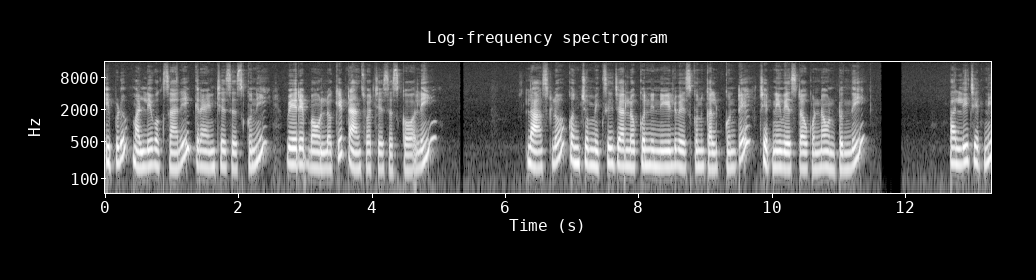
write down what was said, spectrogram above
ఇప్పుడు మళ్ళీ ఒకసారి గ్రైండ్ చేసేసుకుని వేరే బౌల్లోకి ట్రాన్స్ఫర్ చేసేసుకోవాలి. లాస్ట్లో కొంచెం మిక్సీ జార్లో కొన్ని నీళ్ళు వేసుకుని కలుపుకుంటే చట్నీ వేస్ట్ అవ్వకుండా ఉంటుంది. పల్లీ చట్నీ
